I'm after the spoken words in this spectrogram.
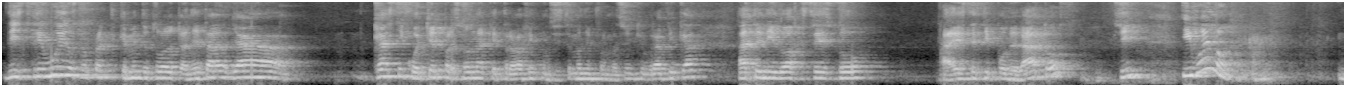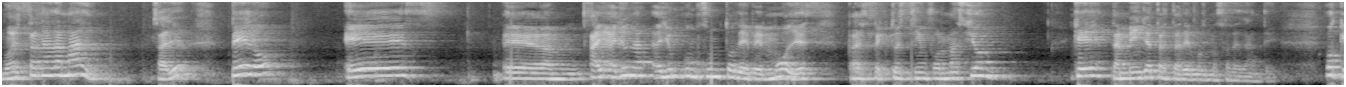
distribuidos por prácticamente todo el planeta. Ya casi cualquier persona que trabaje con sistemas de información geográfica ha tenido acceso a este tipo de datos, ¿sí? Y bueno, no está nada mal, ¿sale? Pero es, eh, hay, hay, una, hay un conjunto de bemoles respecto a esta información que también ya trataremos más adelante. Ok,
